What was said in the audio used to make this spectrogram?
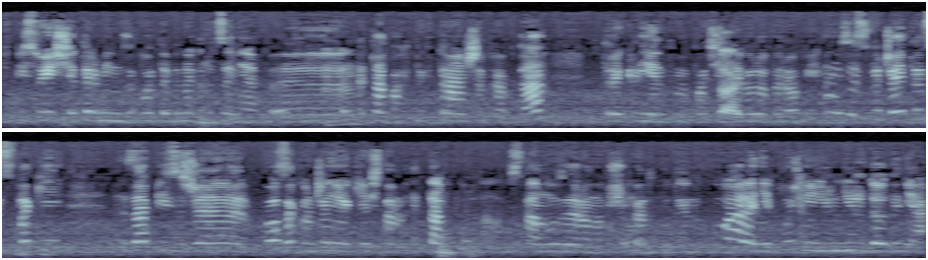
wpisuje się termin zapłaty wynagrodzenia w e, Mhm. etapach tych transzy, prawda, które klient ma płacić Tak. deweloperowi. No i zazwyczaj to jest taki zapis, że po zakończeniu jakiegoś tam etapu, no, stanu zero na przykład budynku, ale nie później niż do dnia.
